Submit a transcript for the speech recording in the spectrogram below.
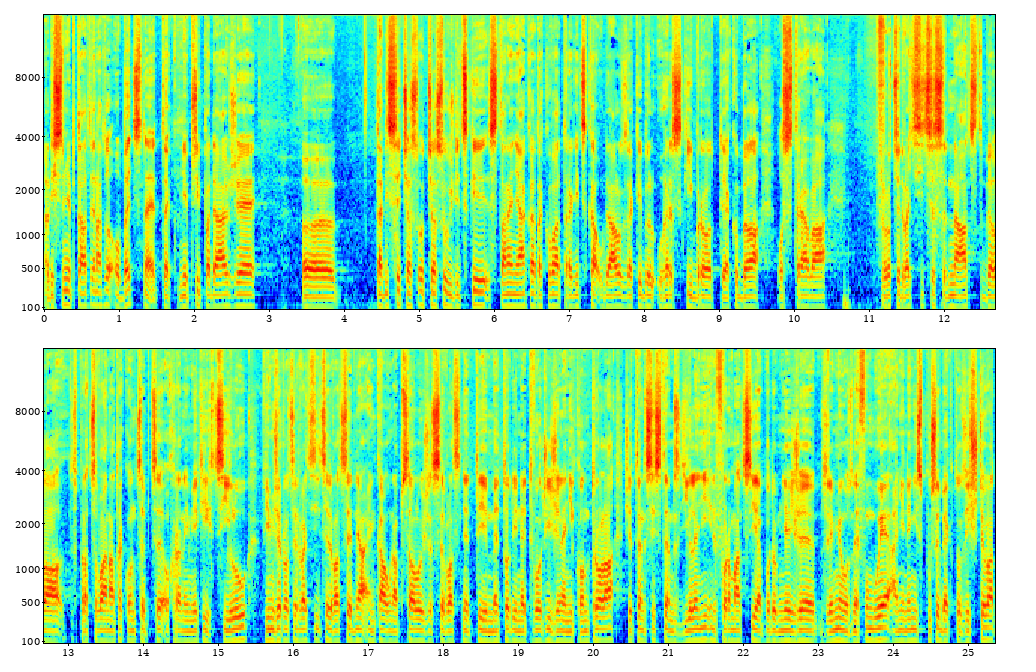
a když se mě ptáte na to obecné, tak mně připadá, že uh, tady se čas od času vždycky stane nějaká taková tragická událost, jaký byl Uherský Brod, jako byla Ostrava. V roce 2017 byla zpracována ta koncepce ochrany měkkých cílů. Vím, že v roce 2021 NKU napsalo, že se vlastně ty metody netvoří, že není kontrola, že ten systém sdílení informací a podobně, že zřejmě moc nefunguje, ani není způsob, jak to zjišťovat.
